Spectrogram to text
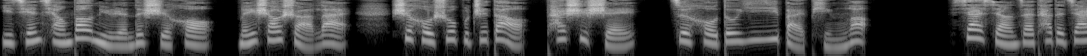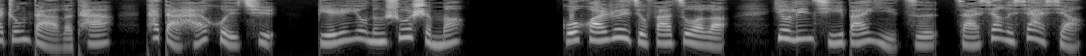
以前强暴女人的时候没少耍赖，事后说不知道他是谁，最后都一一摆平了。夏想在他的家中打了他，他打还回去，别人又能说什么？国华瑞就发作了，又拎起一把椅子砸向了夏想。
